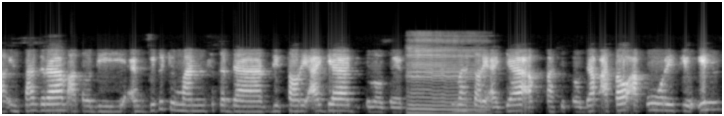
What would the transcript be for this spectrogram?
eh, Instagram atau di FB itu cuman sekedar di story aja gitu loh beb. Hmm, cuma story aja aku kasih produk atau aku reviewin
